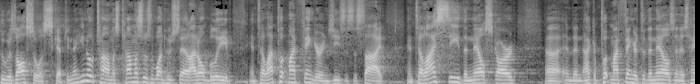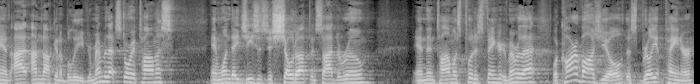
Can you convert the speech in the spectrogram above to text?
who was also a skeptic. Now, you know Thomas. Thomas was the one who said, I don't believe until I put my finger in Jesus' side, until I see the nail scarred, uh, and then I can put my finger through the nails in his hands. I, I'm not going to believe. You remember that story of Thomas? And one day Jesus just showed up inside the room and then Thomas put his finger, remember that? Well, Caravaggio, this brilliant painter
